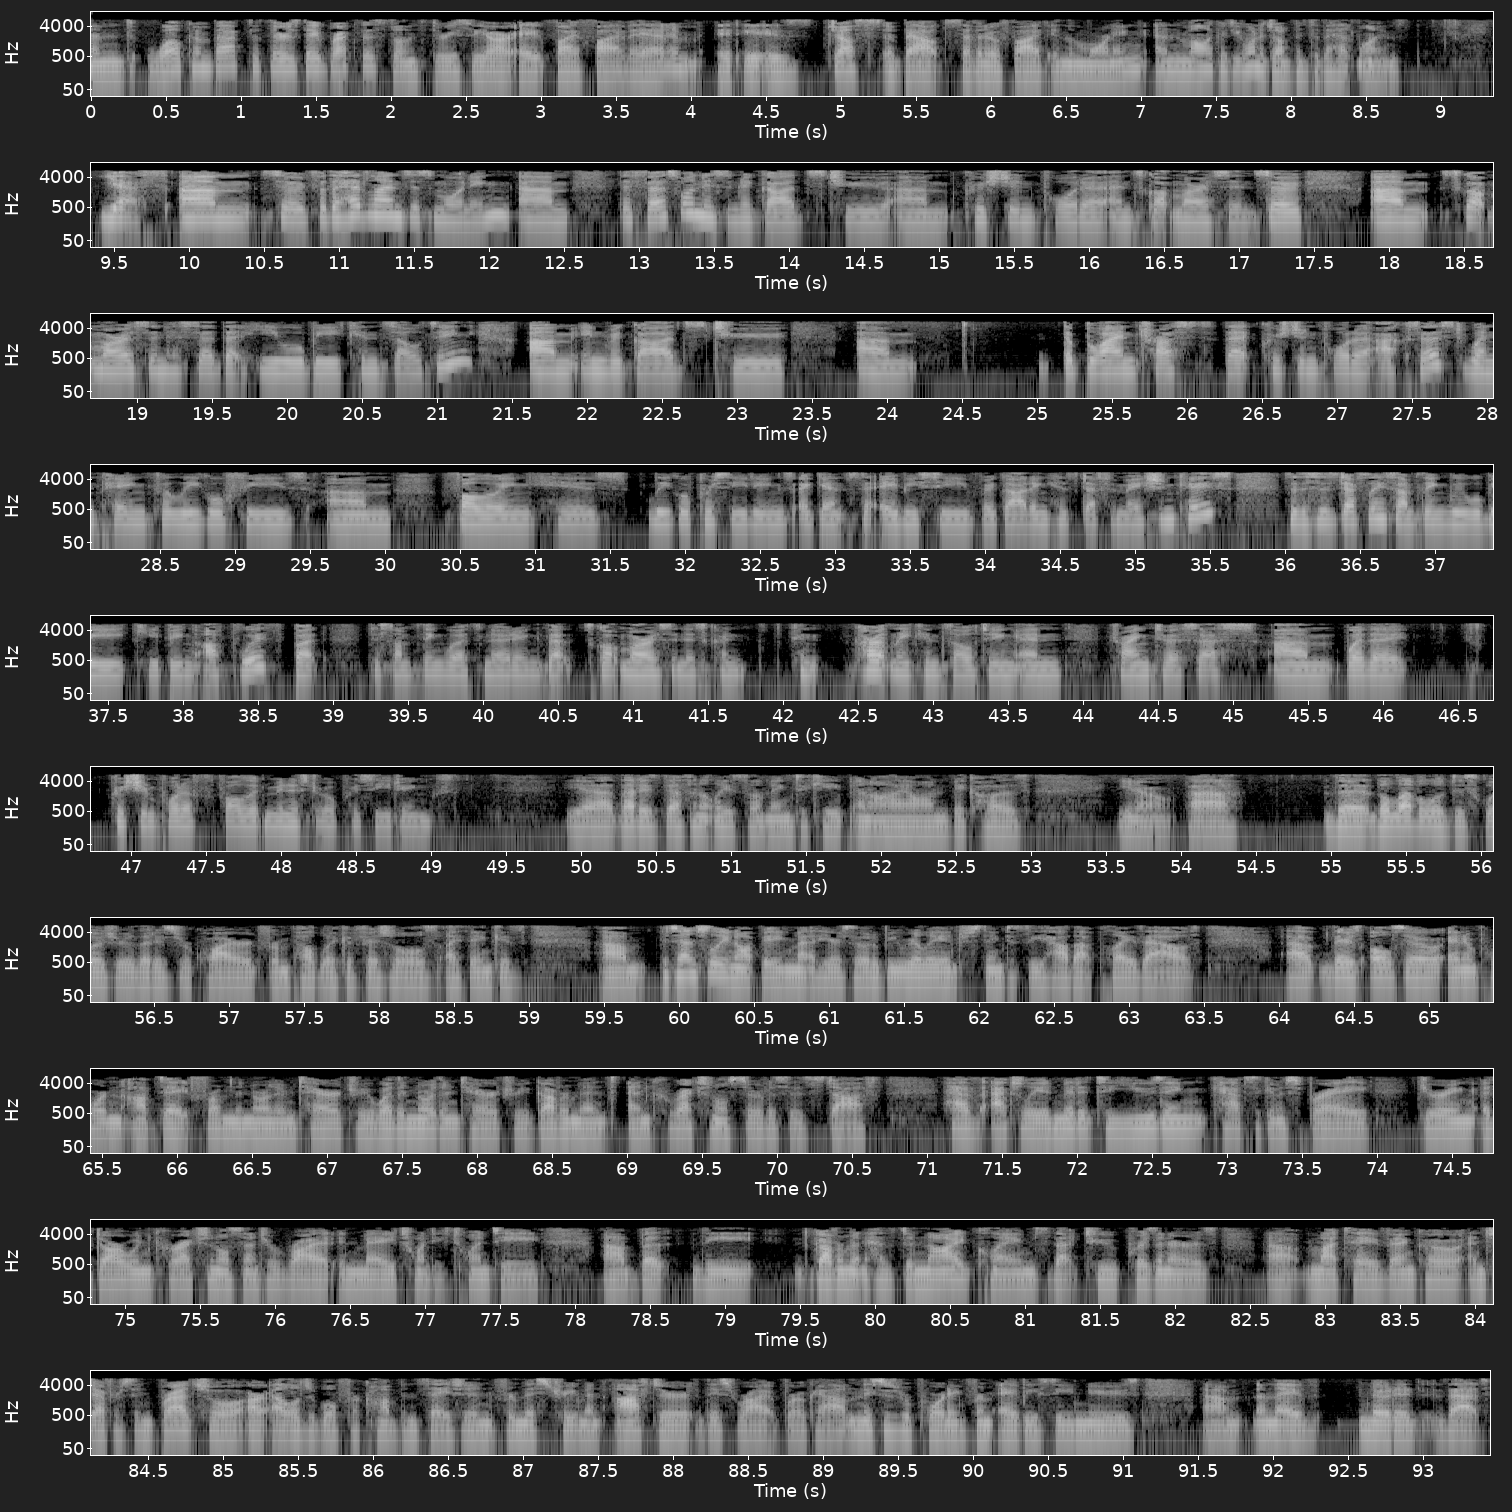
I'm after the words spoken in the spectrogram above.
And welcome back to Thursday Breakfast on 3CR 855 AM. It is just about 7.05 in the morning. And Malika, do you want to jump into the headlines? Yes. Um, so for the headlines this morning, um, the first one is in regards to um, Christian Porter and Scott Morrison. So um, Scott Morrison has said that he will be consulting um, in regards to um, the blind trust that Christian Porter accessed when paying for legal fees um, following his legal proceedings against the ABC regarding his defamation case. So this is definitely something we will be keeping up with, but just something worth noting that Scott Morrison is con- con- currently consulting and trying to assess um, whether Christian Porter followed ministerial proceedings. Yeah, that is definitely something to keep an eye on because, you know, uh, the the level of disclosure that is required from public officials, I think, is um, potentially not being met here. So it'll be really interesting to see how that plays out. Uh, there's also an important update from the Northern Territory, where the Northern Territory government and correctional services staff have actually admitted to using capsicum spray during a Darwin Correctional Center riot in May 2020, uh, but the government has denied claims that two prisoners, uh, Mate Venko and Jefferson Bradshaw, are eligible for compensation for mistreatment after this riot broke out. And this is reporting from ABC News, um, and they've noted that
